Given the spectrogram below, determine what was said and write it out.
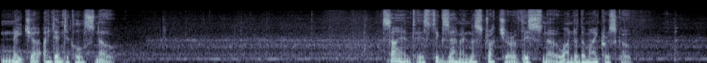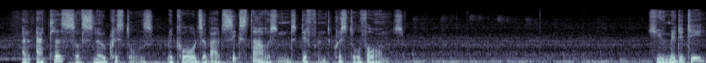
nature-identical snow. Scientists examine the structure of this snow under the microscope. An atlas of snow crystals records about 6,000 different crystal forms. Humidity,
